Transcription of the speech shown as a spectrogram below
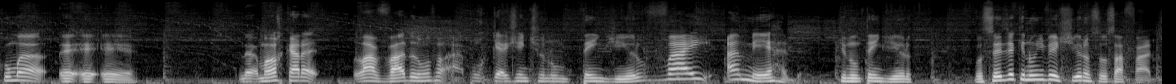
com uma. É, é, é, né, maior cara lavada, não falar, ah, porque a gente não tem dinheiro. Vai a merda que não tem dinheiro. Vocês é que não investiram, seus safados.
